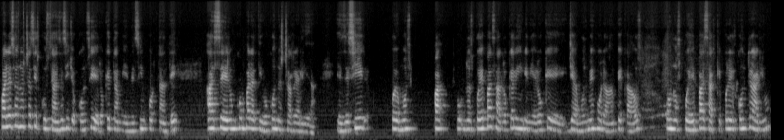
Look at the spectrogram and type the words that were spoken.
cuáles son nuestras circunstancias y yo considero que también es importante hacer un comparativo con nuestra realidad. Es decir, podemos, nos puede pasar lo que al ingeniero que ya hemos mejorado en pecados o nos puede pasar que por el contrario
